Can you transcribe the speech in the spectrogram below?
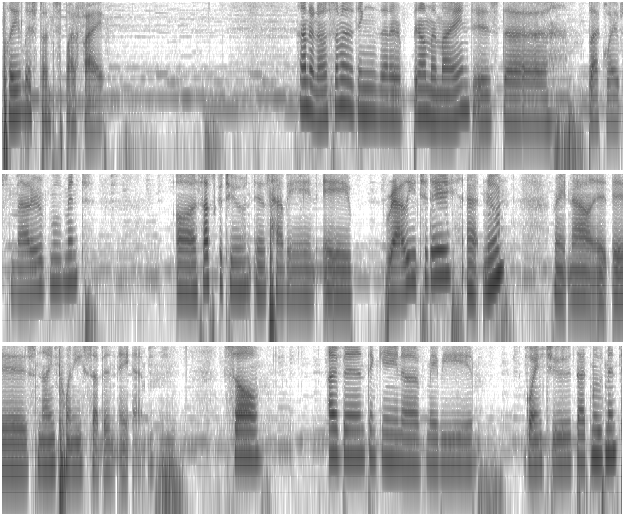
playlist on Spotify. I don't know, some of the things that have been on my mind is the Black Lives Matter movement. Uh, Saskatoon is having a rally today at noon. Right now it is 9:27 a.m. So I've been thinking of maybe going to that movement.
